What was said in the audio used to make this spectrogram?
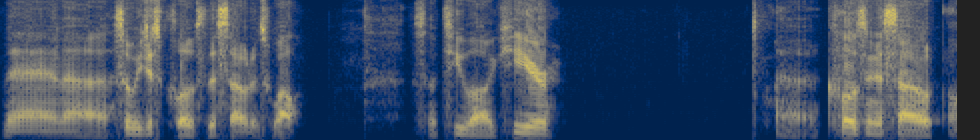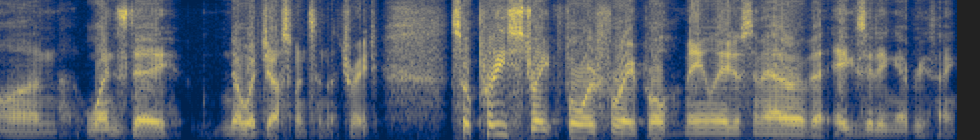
Then uh, so we just closed this out as well. So T-log here, uh, closing this out on Wednesday. No adjustments in the trade. So pretty straightforward for April. Mainly just a matter of exiting everything.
